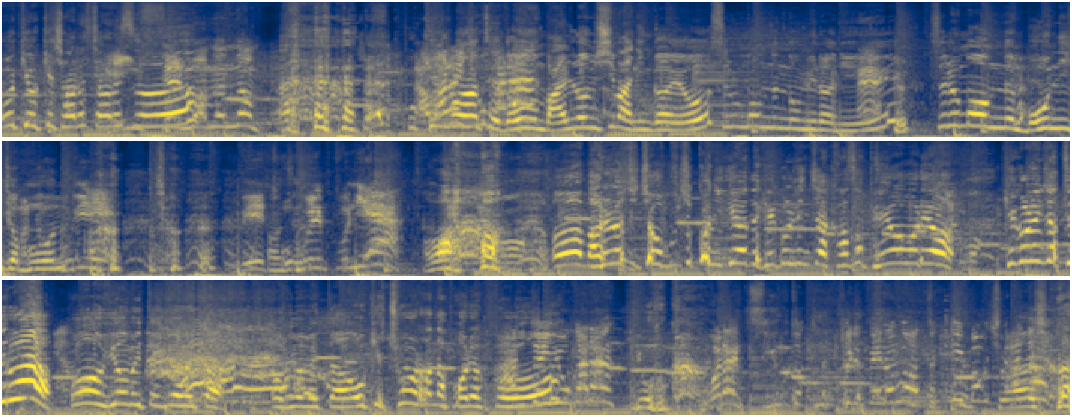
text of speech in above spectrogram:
오케이 오케이. 잘했어 잘했어. 쓸모없는 놈. 포켓몬한테 너무 말넘심 아닌가요? 쓸모없는 놈이라니. 쓸모없는 몬이죠 몬. 우리의 도구일 뿐이야. 와, 어 말로지. 저 무조건 이겨야 돼. 개굴린자 가서 베어버려. 개굴린자 들어와! 어 위험했다 위험했다. 어 위험했다. 오케이 초월 하나 버렸고. 안돼 요가랑. 요가. 요가랑 지금부 빼놓으면 어떻게 좋아 좋아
